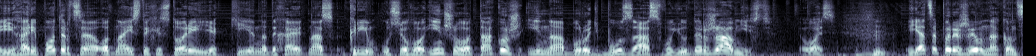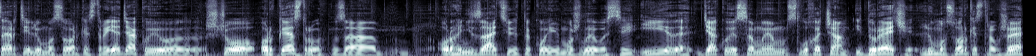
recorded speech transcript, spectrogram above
І Гаррі Поттер – це одна із тих історій, які надихають нас, крім усього іншого, також і на боротьбу за свою державність. Ось. Я це пережив на концерті Люмос Оркестра. Я дякую, що оркестру за організацію такої можливості, і дякую самим слухачам. І, до речі, Люмос Оркестра вже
